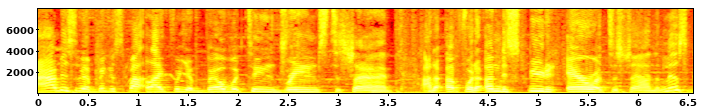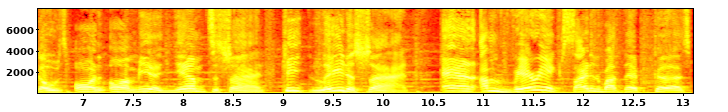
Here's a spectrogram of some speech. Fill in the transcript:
obviously a bigger spotlight for your Velveteen Dreams to shine, uh, for the Undisputed Era to shine. The list goes on and on. Mia Yim to shine, Keith Lee to shine. And I'm very excited about that because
